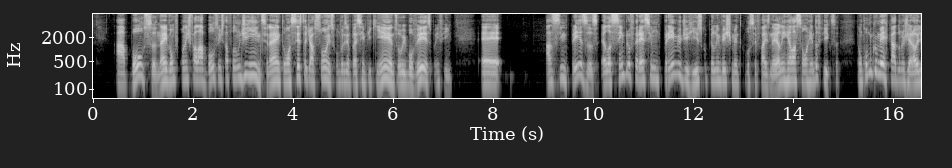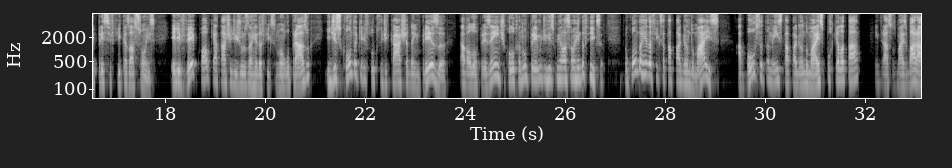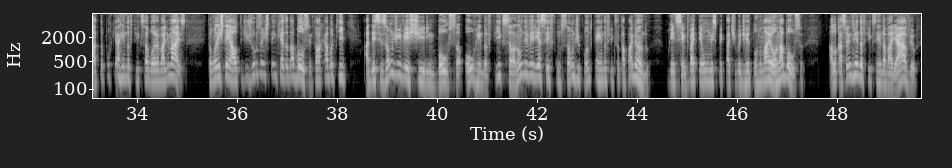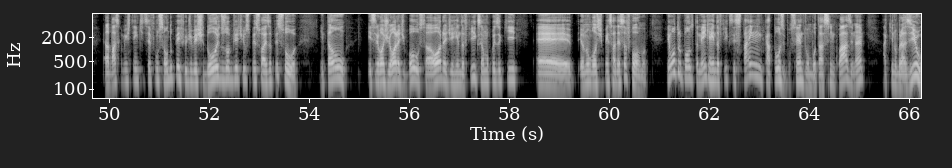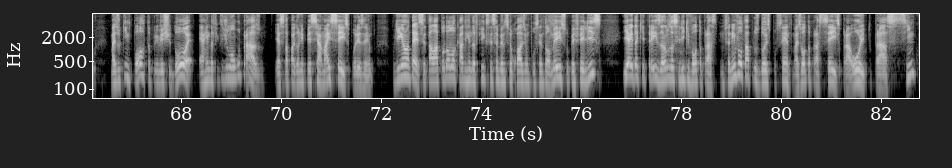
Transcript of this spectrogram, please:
a bolsa, né? E vamos, quando a gente falar a bolsa, a gente está falando de índice, né? Então, uma cesta de ações, como por exemplo S&P 500 ou Ibovespa, enfim, é, as empresas elas sempre oferecem um prêmio de risco pelo investimento que você faz nela em relação à renda fixa. Então, como que o mercado, no geral, ele precifica as ações? Ele vê qual que é a taxa de juros na renda fixa no longo prazo e desconta aquele fluxo de caixa da empresa a valor presente, colocando um prêmio de risco em relação à renda fixa. Então, quando a renda fixa está pagando mais, a bolsa também está pagando mais porque ela está, entre aspas, mais barata, porque a renda fixa agora vale mais. Então, quando a gente tem alta de juros, a gente tem queda da bolsa. Então, acaba que a decisão de investir em bolsa ou renda fixa, ela não deveria ser função de quanto que a renda fixa está pagando porque a gente sempre vai ter uma expectativa de retorno maior na bolsa. A alocação entre renda fixa e renda variável, ela basicamente tem que ser função do perfil de investidor e dos objetivos pessoais da pessoa. Então, esse negócio de hora de bolsa, hora de renda fixa, é uma coisa que é, eu não gosto de pensar dessa forma. Tem um outro ponto também, que a renda fixa está em 14%, vamos botar assim quase, né? Aqui no Brasil, mas o que importa para o investidor é a renda fixa de longo prazo. E essa está pagando IPCA mais 6, por exemplo. O que, que acontece? Você está lá todo alocado em renda fixa, recebendo seu quase 1% ao mês, super feliz. E aí, daqui três anos, a Selic volta para. Não precisa nem voltar para os 2%, mas volta para 6%, para 8%, para 5%.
